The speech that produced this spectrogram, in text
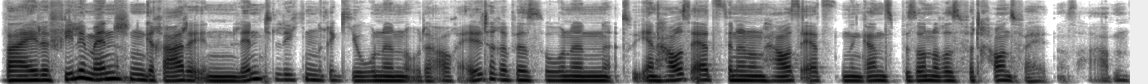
weil viele Menschen gerade in ländlichen Regionen oder auch ältere Personen zu ihren Hausärztinnen und Hausärzten ein ganz besonderes Vertrauensverhältnis haben.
